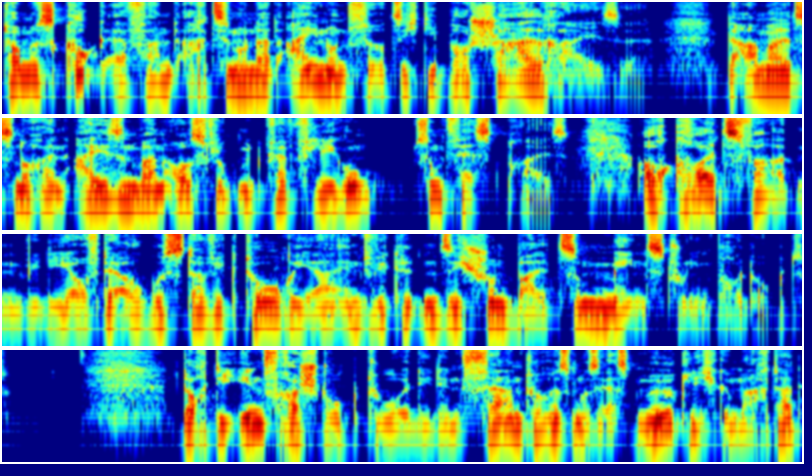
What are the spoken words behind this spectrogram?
Thomas Cook erfand 1841 die Pauschalreise. Damals noch ein Eisenbahnausflug mit Verpflegung zum Festpreis. Auch Kreuzfahrten wie die auf der Augusta Victoria entwickelten sich schon bald zum Mainstream-Produkt. Doch die Infrastruktur, die den Ferntourismus erst möglich gemacht hat,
